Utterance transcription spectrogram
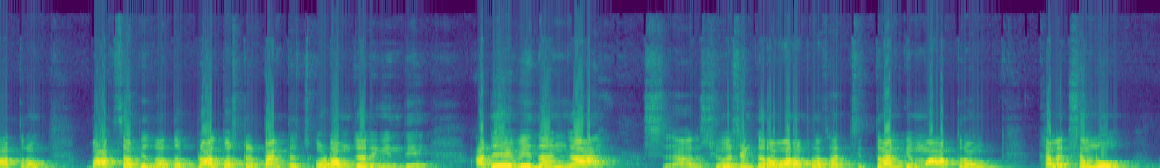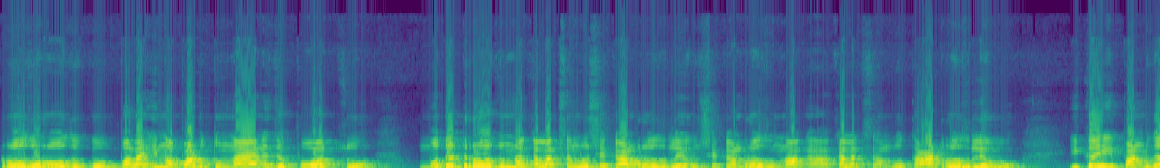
మాత్రం బాక్సాఫీస్ వద్ద బ్లాక్ బస్టర్ టాక్ తెచ్చుకోవడం జరిగింది. అదేవిధంగా శివశంకర వరప్రసాద్ చిత్రానికి మాత్రం కలెక్షన్లు రోజు రోజుకు బలహీన పడుతున్నాయని చెప్పవచ్చు. మొదటి రోజున్న కలెక్షన్లు సెకండ్ రోజు లేవు. సెకండ్ రోజున్న కలెక్షన్లు థర్డ్ రోజు లేవు. ఇక ఈ పండుగ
